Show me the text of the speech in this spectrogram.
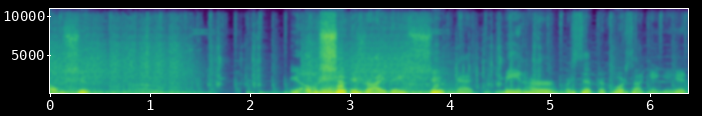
Oh shoot. Yeah, oh shoot is right. They shooting at me and her, except of course I can't get hit.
